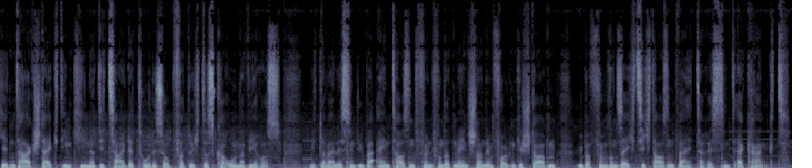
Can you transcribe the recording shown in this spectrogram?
Jeden Tag steigt in China die Zahl der Todesopfer durch das Coronavirus. Mittlerweile sind über 1500 Menschen an den Folgen gestorben, über 65.000 weitere sind erkrankt.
